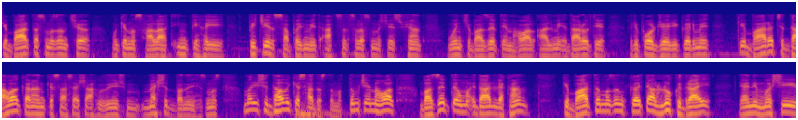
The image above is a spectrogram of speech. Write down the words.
کہ بھارتس مز ونکس حالات انتہائی پیچید سپدمت۔ ات سلسلس مز وچان ون باضابطہ ام حوالہ عالمی اداروں تہ رپورٹ جاری کرمت کہ بھارت دعوی کران کہ سا اخ زنش میشت بن ہزمت مگر یہ دعوی کس حدس تم تم ام حوالہ باضابطہ ادارے لکھان کہ بھارت مز کتیا لک درائے یعنی معاشی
